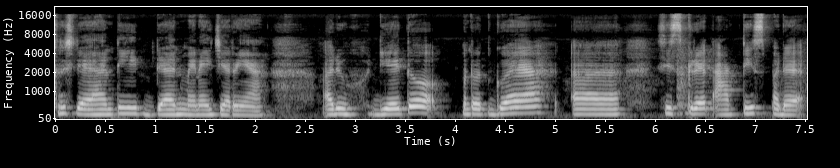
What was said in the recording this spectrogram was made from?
Chris Dayanti dan manajernya. Aduh, dia itu menurut gue ya uh, sis great artist pada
